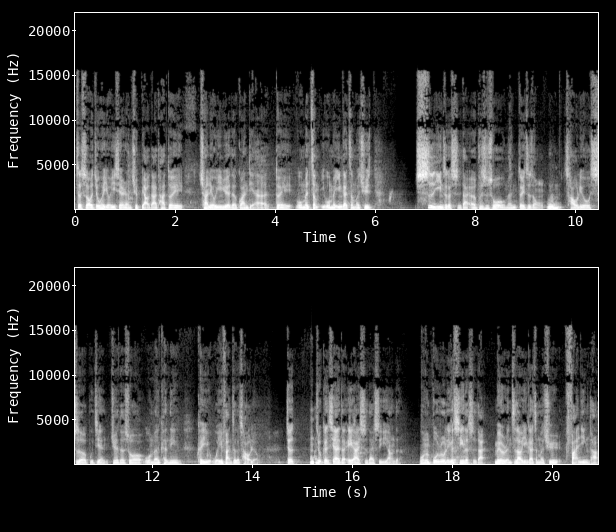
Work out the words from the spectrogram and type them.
这时候就会有一些人去表达他对串流音乐的观点啊，对我们怎么我们应该怎么去适应这个时代，而不是说我们对这种嗯潮流视而不见，觉得说我们肯定可以违反这个潮流，就就跟现在的 AI 时代是一样的。我们步入了一个新的时代，没有人知道应该怎么去反应它。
